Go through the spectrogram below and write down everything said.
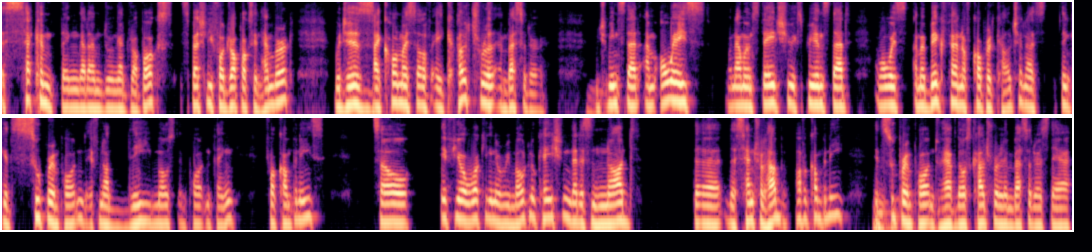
a second thing that I'm doing at Dropbox, especially for Dropbox in Hamburg, which is I call myself a cultural ambassador, which means that I'm always, when I'm on stage, you experience that I'm always, I'm a big fan of corporate culture. And I think it's super important, if not the most important thing for companies. So if you're working in a remote location that is not the, the central hub of a company, it's mm. super important to have those cultural ambassadors there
